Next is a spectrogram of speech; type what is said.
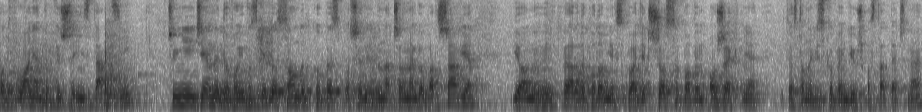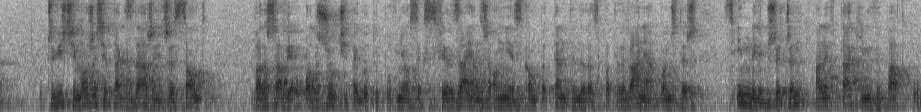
odwołania do wyższej instancji. Czyli nie idziemy do wojewódzkiego sądu, tylko bezpośrednio do naczelnego w Warszawie i on prawdopodobnie w składzie trzyosobowym orzeknie i to stanowisko będzie już ostateczne. Oczywiście może się tak zdarzyć, że sąd w Warszawie odrzuci tego typu wniosek, stwierdzając, że on nie jest kompetentny do rozpatrywania, bądź też z innych przyczyn, ale w takim wypadku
